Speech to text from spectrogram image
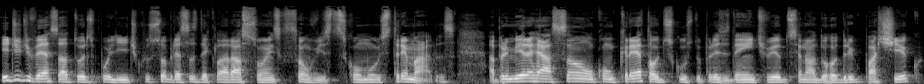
e de diversos atores políticos sobre essas declarações que são vistas como extremadas. A primeira reação concreta ao discurso do presidente veio do senador Rodrigo Pacheco,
